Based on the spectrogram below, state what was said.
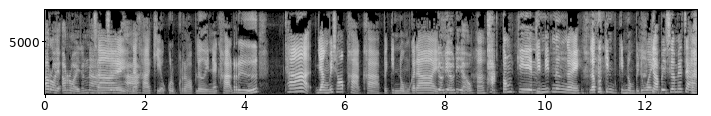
อร่อยอร่อยทั้งนั้นใช่ใช่ไหมคะนะคะ เขียวกรุบกรอบเลยนะคะ หรือ ถ้ายังไม่ชอบผักค่ะ ไปกินนมก็ได้ เดี๋ยวเดี๋ยวเดี๋ยวฮะผักต้องกิน กินนิดนึงไง แล้วก็กินกินนมไปด้วย อย่าไปเชื่อแม่แจง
